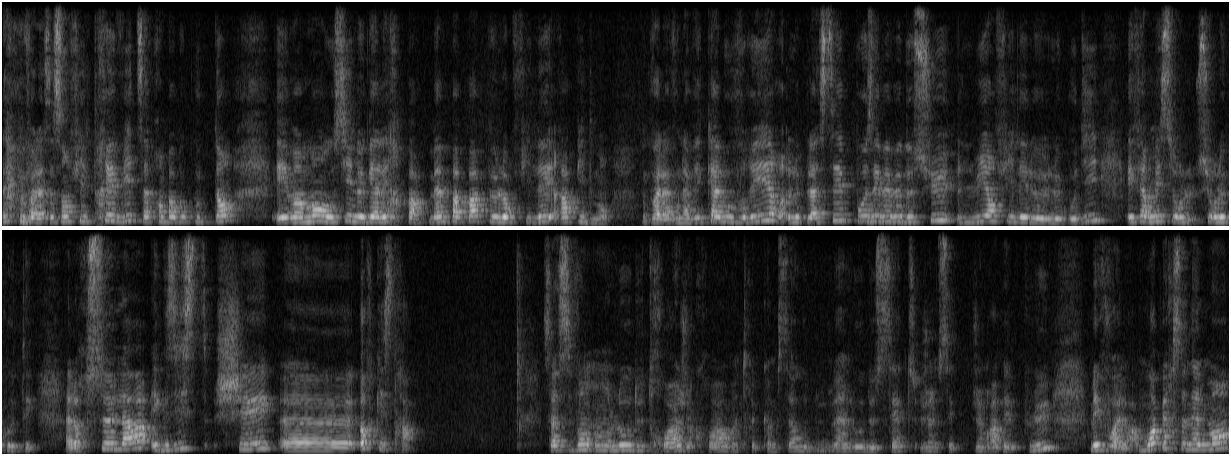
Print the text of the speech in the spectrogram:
voilà, ça s'enfile très vite, ça prend pas beaucoup de temps. Et maman aussi ne galère pas, même papa peut l'enfiler rapidement. Donc voilà, vous n'avez qu'à l'ouvrir, le placer, poser bébé dessus, lui enfiler le, body et fermer sur le côté. Alors cela existe chez Orchestra. Ça se vend en lot de 3 je crois ou un truc comme ça ou un lot de 7 je ne sais, je me rappelle plus. Mais voilà, moi personnellement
